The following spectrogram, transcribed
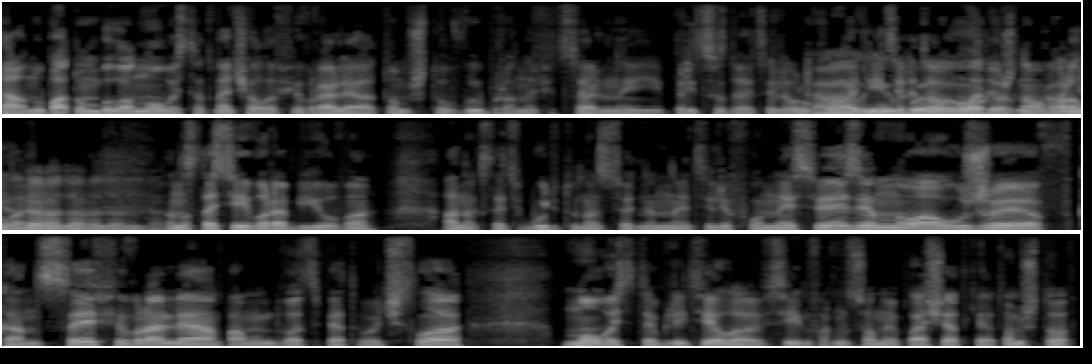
А, ну потом была новость от начала февраля о том, что выбран официальный председатель, Да, них руководитель было, этого ох, молодежного парламента. Да, да, да, да, да. Анастасия Воробьева. Она, кстати, будет у нас сегодня на телефонной связи. Ну а уже в конце февраля, по-моему, 25 числа, новость облетела все информационные площадки о том, что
